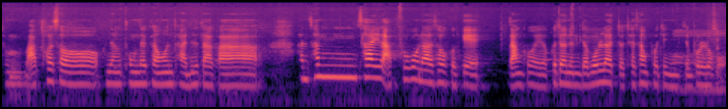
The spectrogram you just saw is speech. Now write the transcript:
좀 아파서 그냥 동네 병원 다니다가 한 3, 4일 아프고 나서 그게 난 거예요. 그전에는 이제 몰랐죠. 대상포진인지 모르고.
